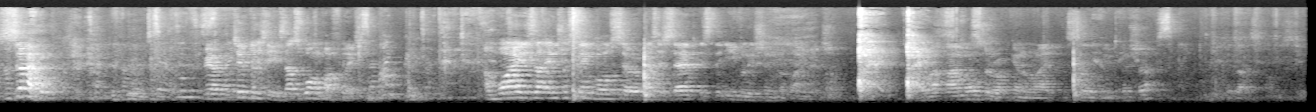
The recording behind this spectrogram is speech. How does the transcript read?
So, we have chimpanzees. That's one population. And why is that interesting? Well, so as I said, it's the evolution of language. So I- I'm also going to write the Sylvian fissure, because that's obviously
